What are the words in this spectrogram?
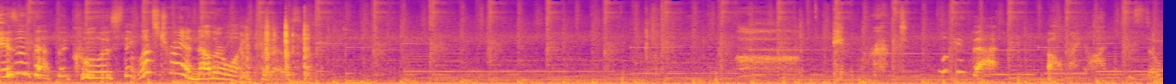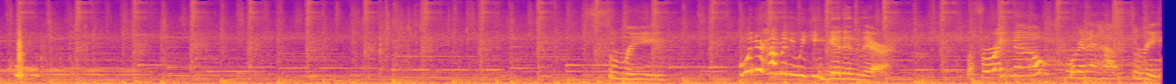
Isn't that the coolest thing? Let's try another one, kiddos. it worked. Look at that. Oh my god, this is so cool. Three. I wonder how many we can get in there. But for right now, we're gonna have three.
